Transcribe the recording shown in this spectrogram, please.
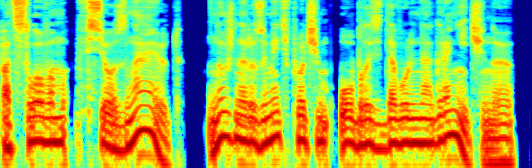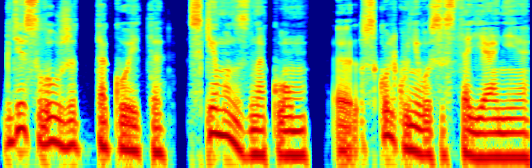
Под словом «все знают» нужно разуметь, впрочем, область довольно ограниченную, где служит такой-то, с кем он знаком, э, сколько у него состояния,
